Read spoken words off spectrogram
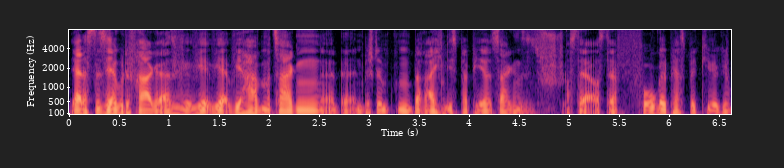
Ja, das ist eine sehr gute Frage. Also wir, wir, wir haben sozusagen äh, in bestimmten Bereichen dieses Papier sozusagen aus der, aus der Vogelperspektive ge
